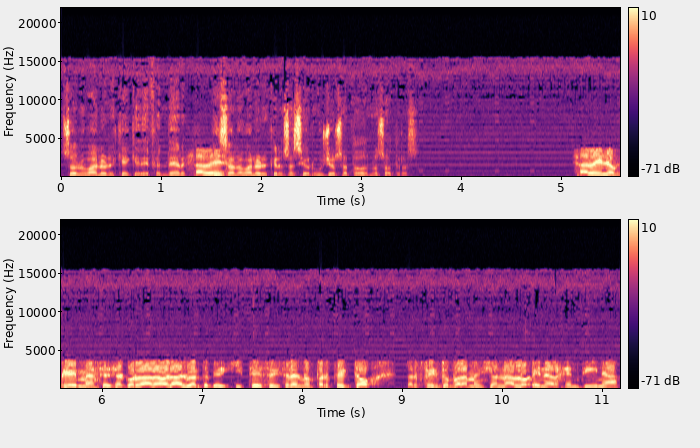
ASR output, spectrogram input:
son los valores que hay que defender y son los valores que nos hace orgullosos a todos nosotros. ¿Sabés lo que me haces acordar ahora, Alberto, que dijiste eso, Israel no es perfecto? Perfecto para mencionarlo en Argentina.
